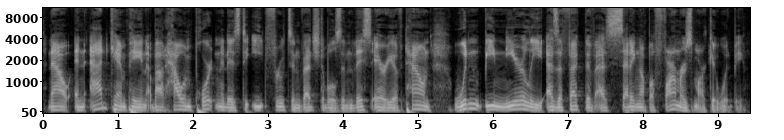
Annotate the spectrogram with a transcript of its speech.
Now, an ad campaign about how important it is to eat fruits and vegetables in this area of town wouldn't be nearly as effective as setting up a farmer's market would be.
